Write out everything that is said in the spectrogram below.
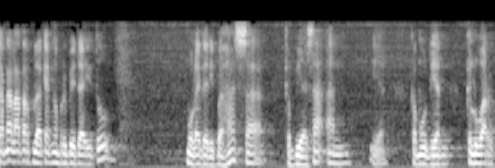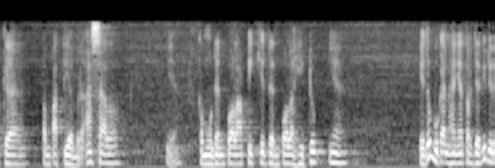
karena latar belakang yang berbeda itu mulai dari bahasa kebiasaan ya kemudian keluarga tempat dia berasal ya kemudian pola pikir dan pola hidupnya Itu bukan hanya terjadi di,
